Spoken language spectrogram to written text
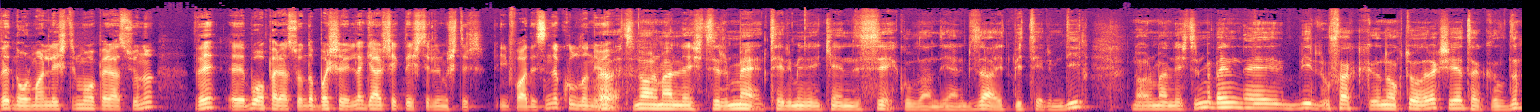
ve normalleştirme operasyonu ve e, bu operasyonda başarıyla gerçekleştirilmiştir ifadesinde kullanıyor. Evet normalleştirme terimini kendisi kullandı yani bize ait bir terim değil normalleştirme ben e, bir ufak nokta olarak şeye takıldım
